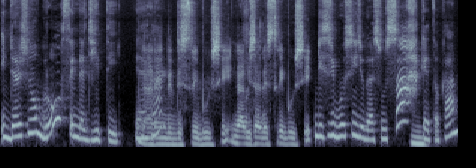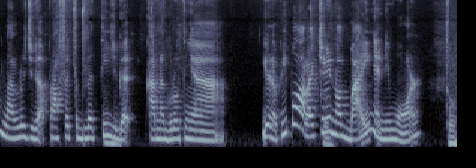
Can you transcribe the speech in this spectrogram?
there is no growth in the GT ya ada kan yang didistribusi, nggak bisa distribusi. distribusi juga susah Hmm. gitu kan lalu juga profitability juga karena growthnya you know people are actually not buying anymore Tuh.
